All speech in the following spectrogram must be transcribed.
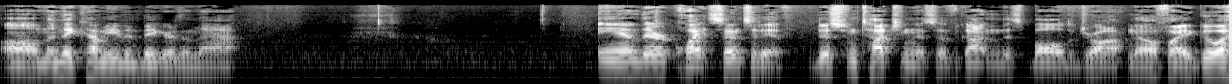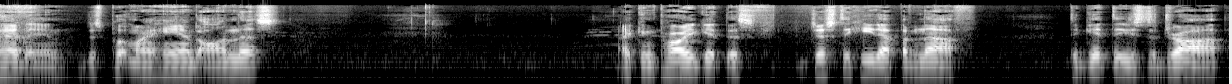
um, and they come even bigger than that and they're quite sensitive. Just from touching this, I've gotten this ball to drop. Now, if I go ahead and just put my hand on this, I can probably get this just to heat up enough to get these to drop,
